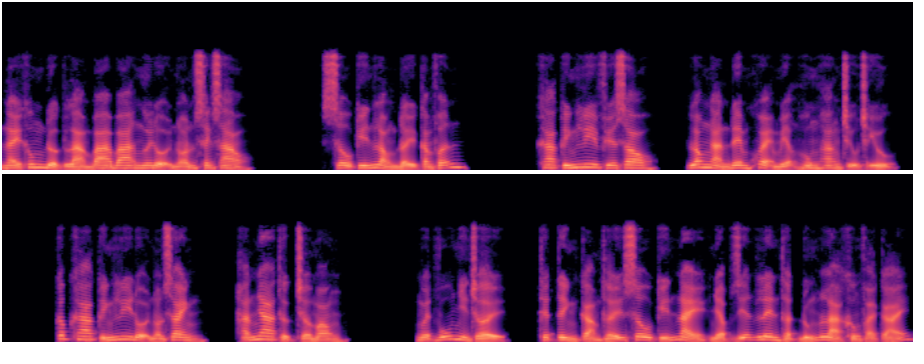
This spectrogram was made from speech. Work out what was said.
này không được làm ba ba ngươi đội nón xanh sao. Sâu kín lòng đầy căm phẫn. Kha kính ly phía sau, long ngàn đêm khỏe miệng hung hăng chịu chịu. Cấp kha kính ly đội nón xanh, hắn nha thực chờ mong. Nguyệt Vũ nhìn trời, thiệt tình cảm thấy sâu kín này nhập diễn lên thật đúng là không phải cái.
